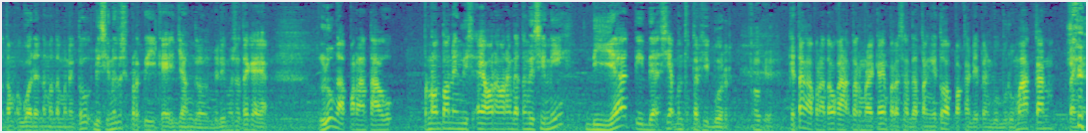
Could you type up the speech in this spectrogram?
tem- gue dan teman-teman itu di sini tuh seperti kayak jungle jadi maksudnya kayak lu nggak pernah tahu penonton yang di eh orang-orang datang di sini dia tidak siap untuk terhibur Oke. kita nggak pernah tahu karakter mereka yang pada saat datang itu apakah dia pengen buru makan pengen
